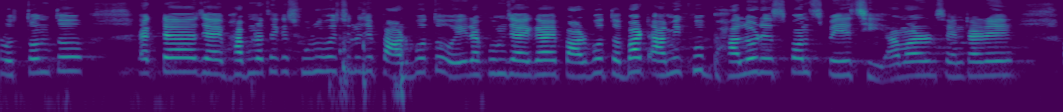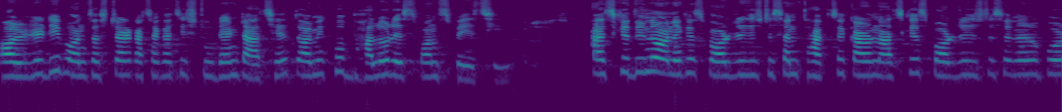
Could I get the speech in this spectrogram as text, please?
প্রত্যন্ত একটা ভাবনা থেকে শুরু হয়েছিল যে পারব তো, এরকম জায়গায় পারব তো বাট আমি খুব ভালো রেসপন্স পেয়েছি। আমার সেন্টারে অলরেডি পঞ্চাশটার কাছাকাছি স্টুডেন্ট আছে, তো আমি খুব ভালো রেসপন্স পেয়েছি। আজকের দিনে অনেকে স্পট রেজিস্ট্রেশন থাকছে, কারণ আজকে স্পট রেজিস্ট্রেশনের উপর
